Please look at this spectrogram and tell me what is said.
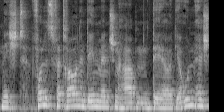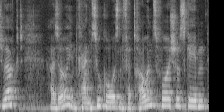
nicht volles Vertrauen in den Menschen haben, der dir unecht wirkt, also ihm keinen zu großen Vertrauensvorschuss geben,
